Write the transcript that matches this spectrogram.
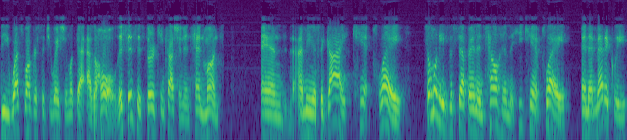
the Wes Welker situation looked at as a whole. This is his third concussion in 10 months and I mean, if the guy can't play, someone needs to step in and tell him that he can't play, and that medically,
